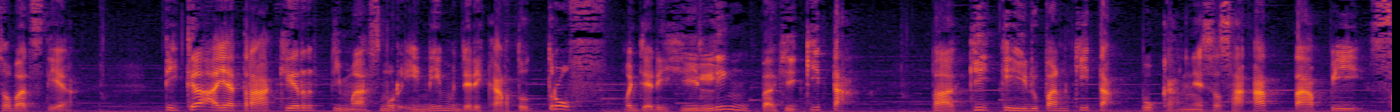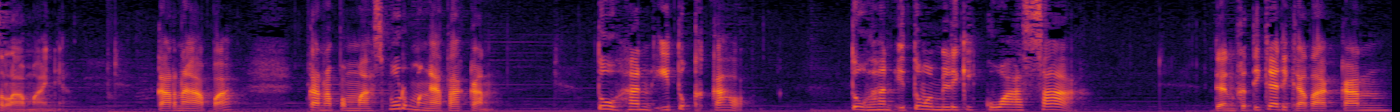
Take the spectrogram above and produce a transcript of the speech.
Sobat Setia, tiga ayat terakhir di Mazmur ini menjadi kartu truf, menjadi healing bagi kita, bagi kehidupan kita, bukannya sesaat tapi selamanya. Karena apa? Karena pemazmur mengatakan, Tuhan itu kekal. Tuhan itu memiliki kuasa. Dan ketika dikatakan,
